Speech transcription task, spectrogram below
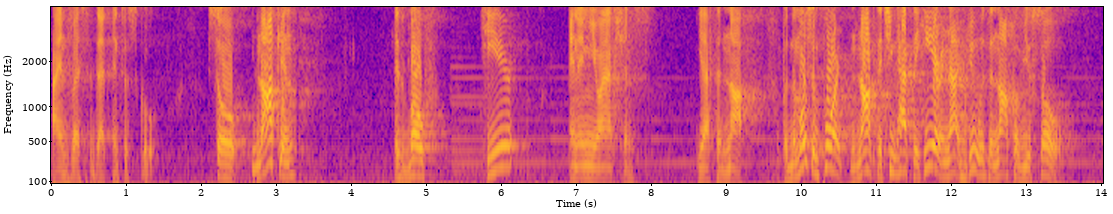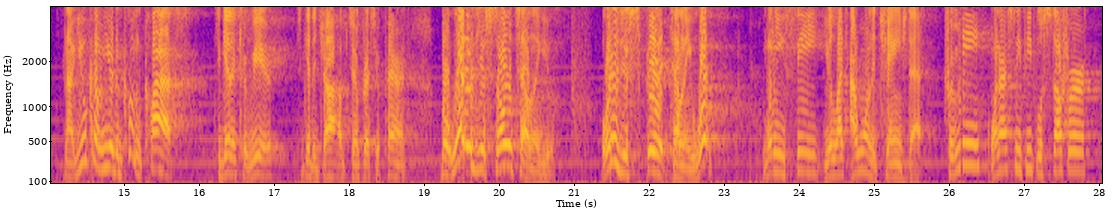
I invested that into school. So knocking is both here and in your actions. You have to knock. But the most important knock that you have to hear and not do is the knock of your soul. Now you come here to come to class to get a career, to get a job, to impress your parent. But what is your soul telling you? What is your spirit telling you? What when you see you're like, I want to change that. For me, when I see people suffer,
